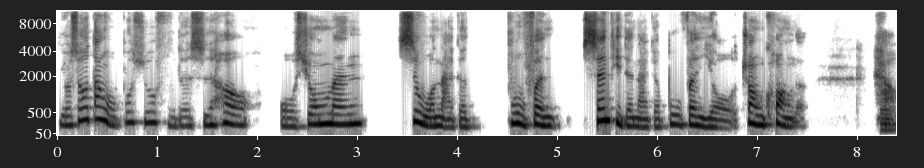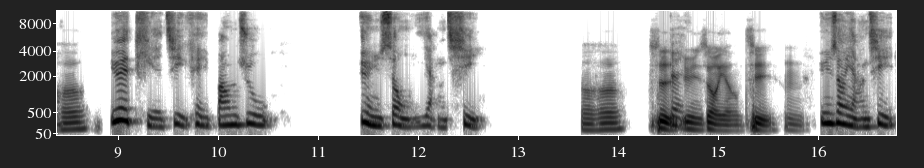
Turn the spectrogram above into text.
有时候当我不舒服的时候，我胸闷是我哪个？部分身体的哪个部分有状况了？好，uh huh. 因为铁剂可以帮助运送氧气。嗯哼，是运送氧气。嗯，运送氧气，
